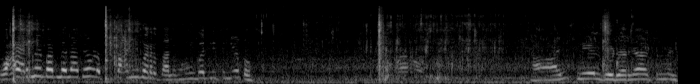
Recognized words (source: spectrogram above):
वायर नाही बदलला तेवढं पाणी भरत आलं मग बदली तुम्ही येतो हा आईच नेल जोडीवर काय अडचण नाही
